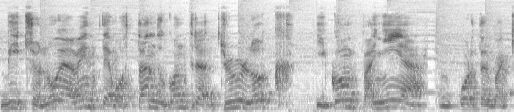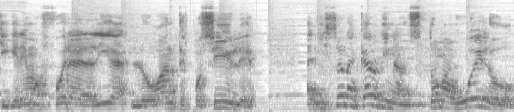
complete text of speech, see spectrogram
Bicho, nuevamente apostando contra Drew Locke y compañía, un quarterback que queremos fuera de la liga lo antes posible. Arizona Cardinals toma vuelo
